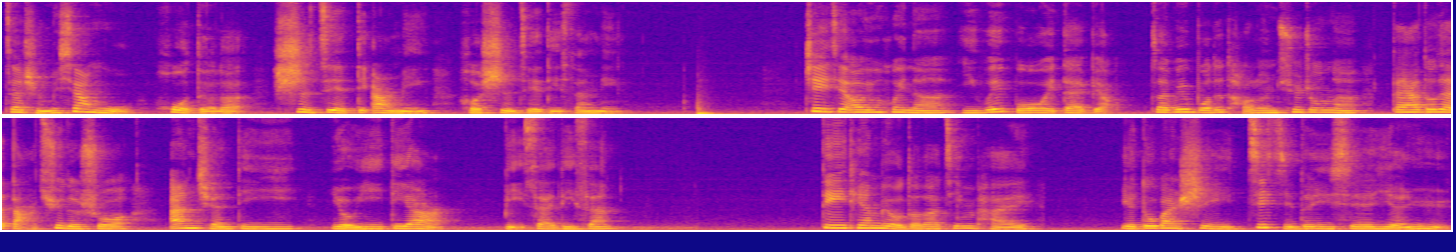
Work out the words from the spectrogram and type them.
在什么项目获得了世界第二名和世界第三名。这一届奥运会呢，以微博为代表，在微博的讨论区中呢，大家都在打趣的说：“安全第一，友谊第二，比赛第三。”第一天没有得到金牌。也多半是以积极的一些言语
